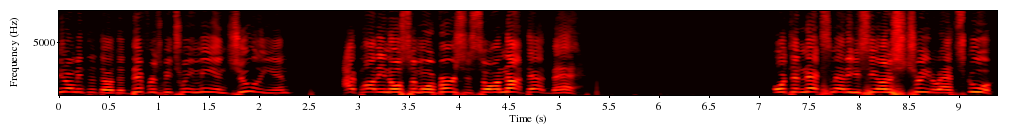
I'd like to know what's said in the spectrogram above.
you know, I mean, the, the, the difference between me and Julian, I probably know some more verses, so I'm not that bad. Or the next man that you see on the street or at school,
